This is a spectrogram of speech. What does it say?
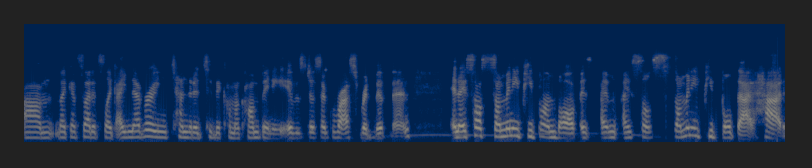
um, like I said, it's like I never intended it to become a company. It was just a grassroots movement. And I saw so many people involved. I, I saw so many people that had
